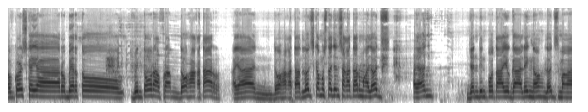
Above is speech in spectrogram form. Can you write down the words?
Of course, kaya Roberto Ventura from Doha, Qatar. Ayan, Doha, Qatar. Lods, kamusta dyan sa Qatar, mga Lods? Ayan, dyan din po tayo galing, no? Lods, mga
